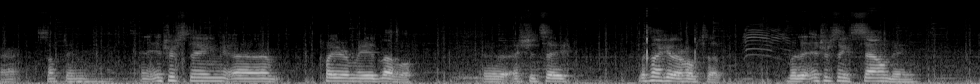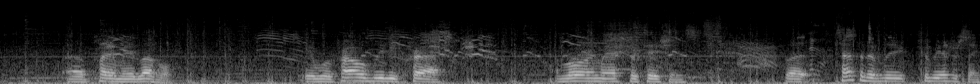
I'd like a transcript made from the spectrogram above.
Alright, something, an interesting uh, player-made level. Uh, I should say, let's not get our hopes up, but an interesting sounding uh, player-made level it will probably be crap. I'm lowering my expectations. But tentatively, it could be interesting.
